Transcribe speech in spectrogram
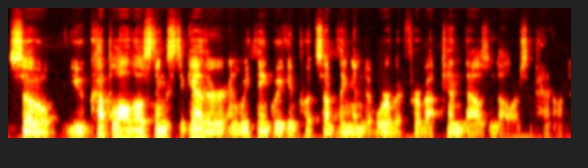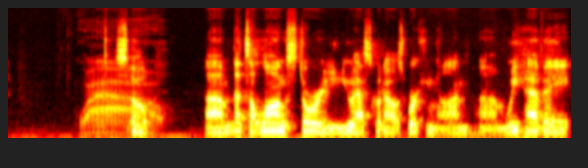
So you couple all those things together, and we think we can put something into orbit for about ten thousand dollars a pound. Wow. So um, that's a long story. You asked what I was working on. Um, we have a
